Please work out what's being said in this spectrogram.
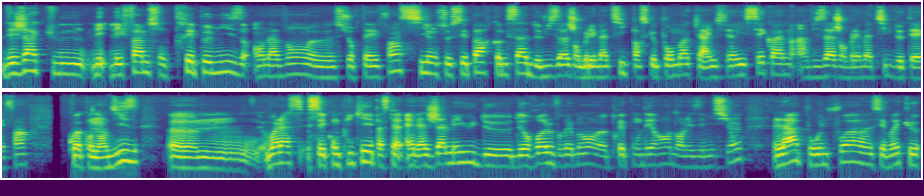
déjà que les, les, femmes sont très peu mises en avant sur TF1. Si on se sépare comme ça de visages emblématiques, parce que pour moi, Karine Ferry, c'est quand même un visage emblématique de TF1 quoi qu'on en dise. Euh, voilà, c'est compliqué parce qu'elle a jamais eu de, de, rôle vraiment euh, prépondérant dans les émissions. Là, pour une fois, c'est vrai que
